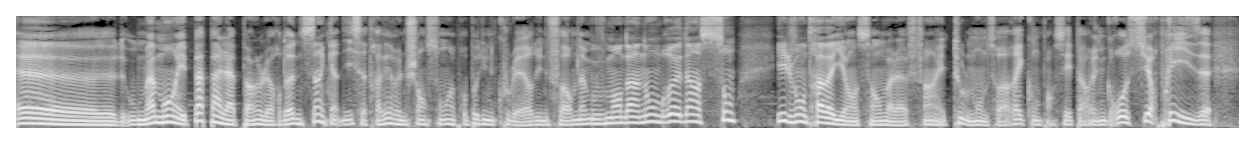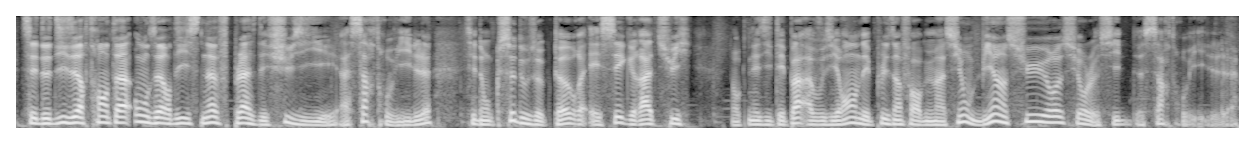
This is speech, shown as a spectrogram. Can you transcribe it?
euh, où maman et papa lapin leur donnent 5 indices à travers une chanson à propos d'une couleur, d'une forme, d'un mouvement, d'un nombre, d'un son. Ils vont travailler ensemble à la fin et tout le monde sera récompensé par une grosse surprise. C'est de 10h30 à 11h10, 9 places des fusillés à Sartrouville. C'est donc ce 12 octobre et c'est gratuit. Donc n'hésitez pas à vous y rendre et plus d'informations bien sûr sur le site de Sartrouville.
